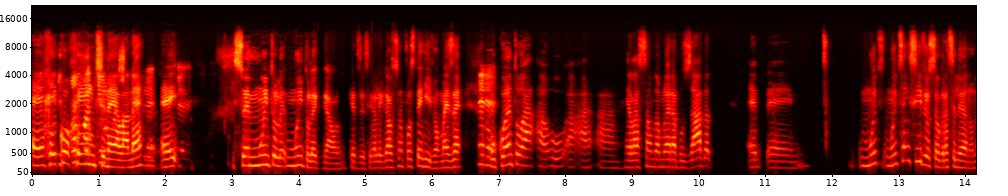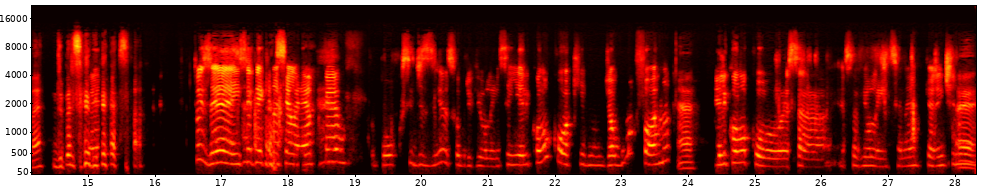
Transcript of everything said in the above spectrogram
É recorrente nela, né? É, é, isso é muito, muito legal. Quer dizer, seria legal se não fosse terrível, mas é, é. o quanto a, a, a, a, relação da mulher abusada é, é, muito, muito sensível, seu Graciliano, né? De perceber é. essa. Pois é, e você vê que naquela época pouco se dizia sobre violência e ele colocou aqui, de alguma forma, é. ele colocou essa, essa violência, né? Que a gente não, é.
